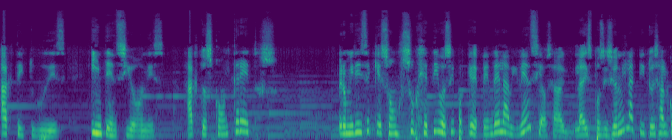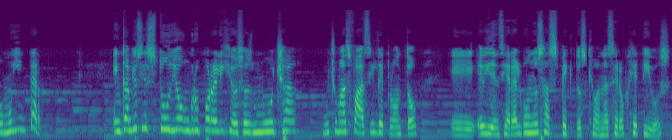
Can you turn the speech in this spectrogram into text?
actitudes, intenciones, actos concretos. Pero mire, dice que son subjetivos, sí, porque depende de la vivencia, o sea, la disposición y la actitud es algo muy interno. En cambio, si estudio un grupo religioso es mucha, mucho más fácil de pronto eh, evidenciar algunos aspectos que van a ser objetivos,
